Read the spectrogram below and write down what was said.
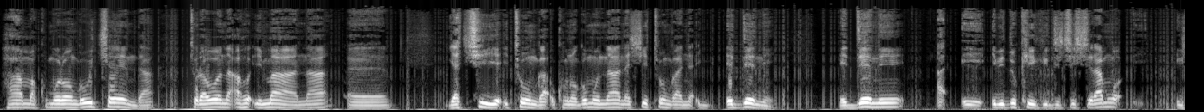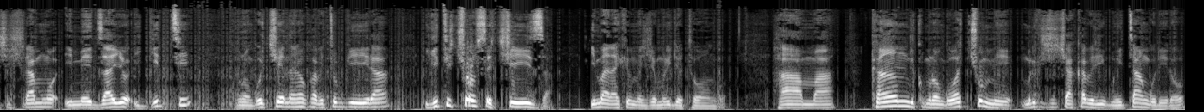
hama ku murongo w'icyenda turabona aho imana eh, yaciye itunga ku murongo w'umunani yaciye itunganya edeni edeni ibidukikije icishiramwo icishiramwo imezayo igiti ku murongo w'icenda nako kabitubwira igiti cyose ciza imana yakimejeje muri iryo tongo hama kandi ku murongo wa cumi muri igice cya kabiri mu itanguriro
